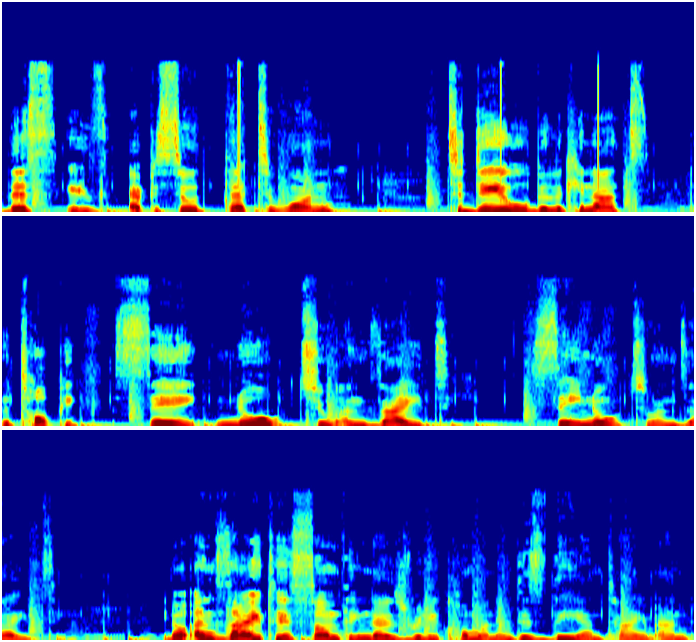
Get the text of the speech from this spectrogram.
this is episode 31. Today, we'll be looking at the topic Say No to Anxiety. Say no to anxiety. You know, anxiety is something that is really common in this day and time, and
